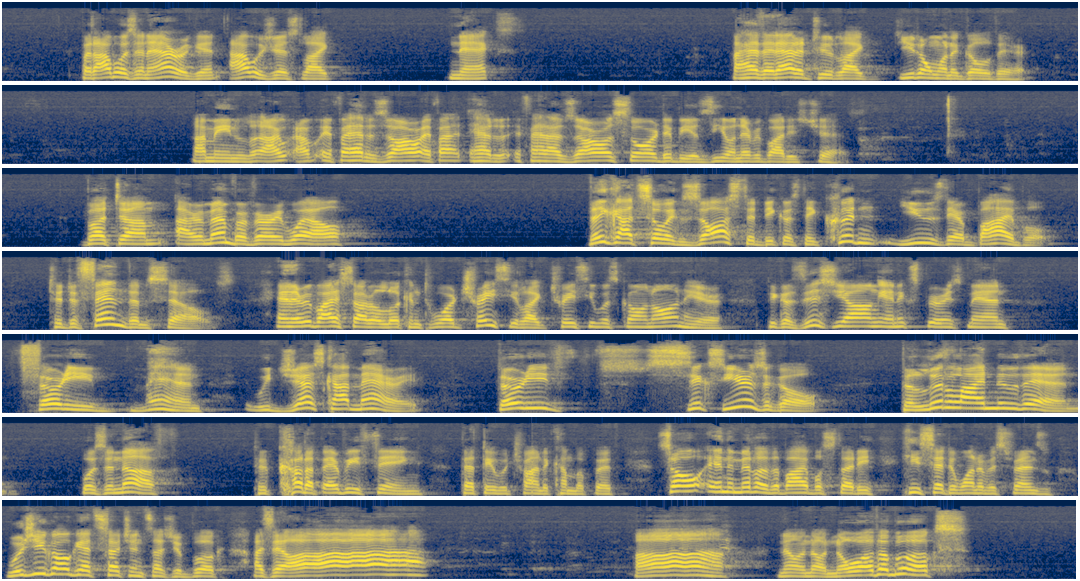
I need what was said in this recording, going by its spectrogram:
but I wasn't arrogant. I was just like, next. I had that attitude like, you don't want to go there. I mean, I, I, if I had a Zorro, if I had a, if I had a Zorro sword, there'd be a Z on everybody's chest. But um, I remember very well, they got so exhausted because they couldn't use their Bible to defend themselves. And everybody started looking toward Tracy, like, Tracy, what's going on here? Because this young, inexperienced man, 30, man, we just got married 36 years ago. The little I knew then was enough to cut up everything that they were trying to come up with. So in the middle of the Bible study, he said to one of his friends, would you go get such and such a book? I said, ah, ah, no, no, no other books.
